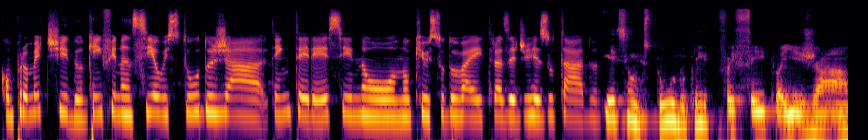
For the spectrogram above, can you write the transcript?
comprometido. Quem financia o estudo já tem interesse no, no que o estudo vai trazer de resultado. Esse é um estudo que ele foi feito aí já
